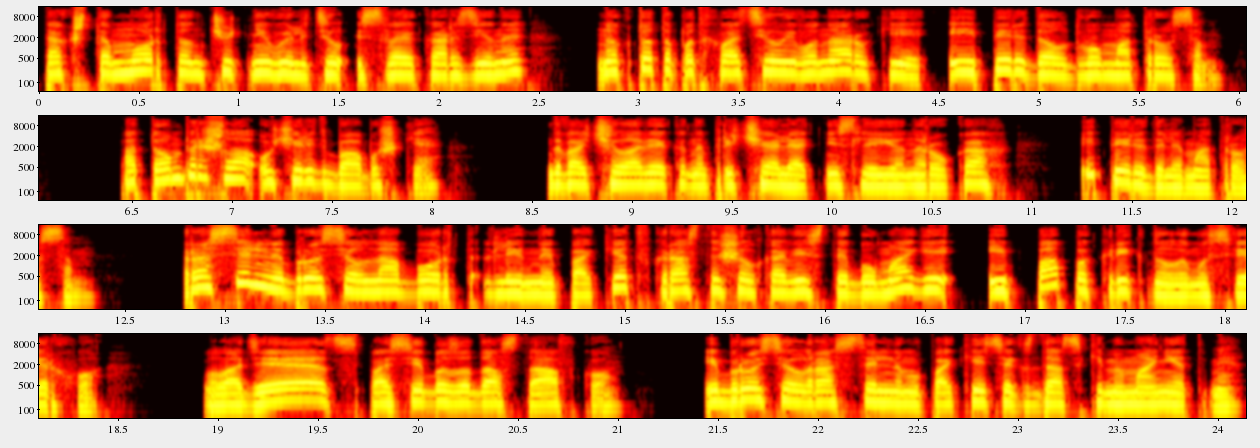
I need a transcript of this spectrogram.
так что Мортон чуть не вылетел из своей корзины, но кто-то подхватил его на руки и передал двум матросам. Потом пришла очередь бабушки — Два человека на причале отнесли ее на руках и передали матросам. Рассыльный бросил на борт длинный пакет в красной шелковистой бумаге, и папа крикнул ему сверху «Молодец, спасибо за доставку!» и бросил рассыльному пакетик с датскими монетами.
